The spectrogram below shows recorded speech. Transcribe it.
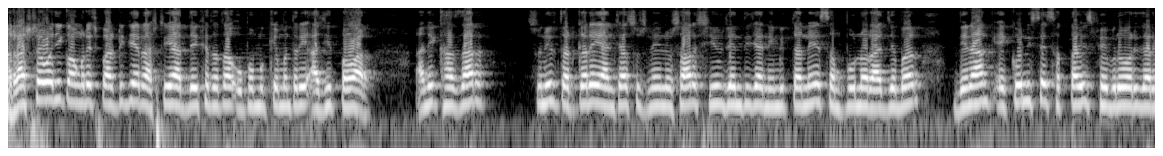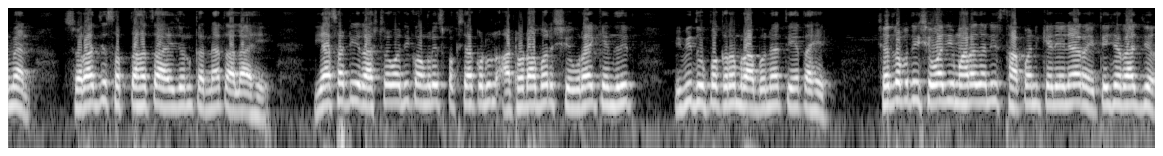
राष्ट्रवादी काँग्रेस पार्टीचे राष्ट्रीय अध्यक्ष तथा उपमुख्यमंत्री अजित पवार आणि खासदार सुनील तटकरे यांच्या सूचनेनुसार शिवजयंतीच्या निमित्ताने संपूर्ण राज्यभर दिनांक एकोणीस ते सत्तावीस फेब्रुवारी दरम्यान स्वराज्य सप्ताहाचं आयोजन करण्यात आलं आहे. यासाठी राष्ट्रवादी काँग्रेस पक्षाकडून आठवडाभर शिवराय केंद्रित विविध उपक्रम राबवण्यात येत आहेत. छत्रपती शिवाजी महाराजांनी स्थापन केलेल्या रयतेचे राज्य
